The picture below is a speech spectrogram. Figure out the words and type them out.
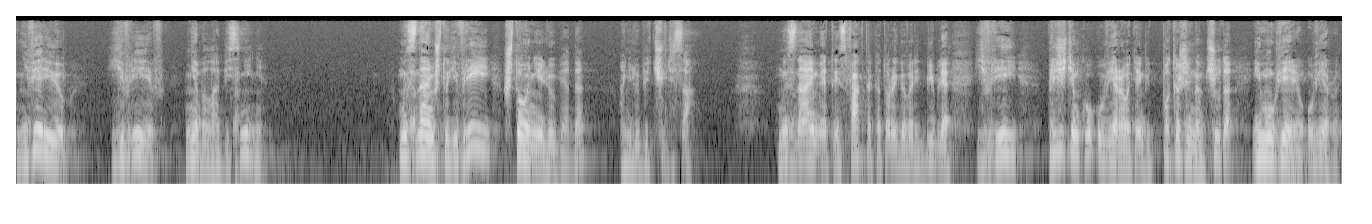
Неверию евреев не было объяснения. Мы знаем, что евреи, что они любят, да? Они любят чудеса. Мы знаем это из факта, который говорит Библия. Евреи, прежде чем уверовать, они говорят, покажи нам чудо, и мы уверим, уверуем.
